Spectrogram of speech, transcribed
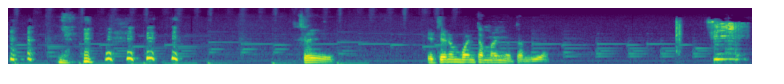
Sí. Y tiene un buen tamaño también. Sí,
